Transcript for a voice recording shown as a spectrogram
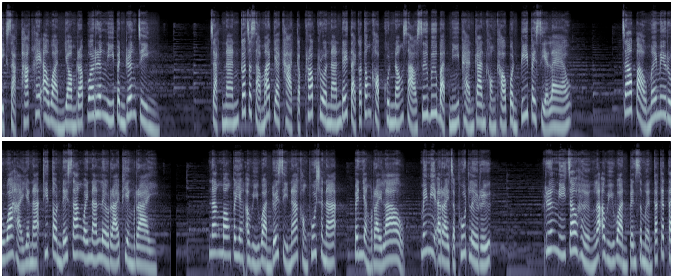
อีกสักพักให้อาวันยอมรับว่าเรื่องนี้เป็นเรื่องจริง จากนั้นก็จะสามารถอย่าขาดกับครอบครัวนั้นได้แต่ก็ต้องขอบคุณน้องสาวซื่อบื้อบัดนี้แผนการของเขาปนปี้ไปเสียแล้ว เจ้าเป่าเมื่อยไม่รู้ว่าหายนะที่ตนได้สร้างไว้นั้นเลวร้ายเพียงไร นางมองไปยังอวีวันด้วยสีหน้าของผู้ชนะ เป็นอย่างไรเล่า ไม่มีอะไรจะพูดเลยหรือ เรื่องนี้เจ้าเหิงและอวีวันเป็นเสมือนตั๊กแต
